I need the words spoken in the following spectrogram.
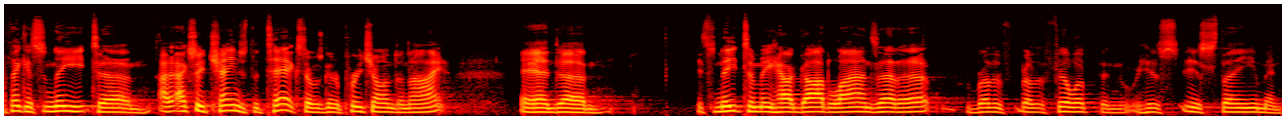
I think it's neat. Um, I actually changed the text I was going to preach on tonight. And um, it's neat to me how God lines that up. Brother, Brother Philip and his, his theme. And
